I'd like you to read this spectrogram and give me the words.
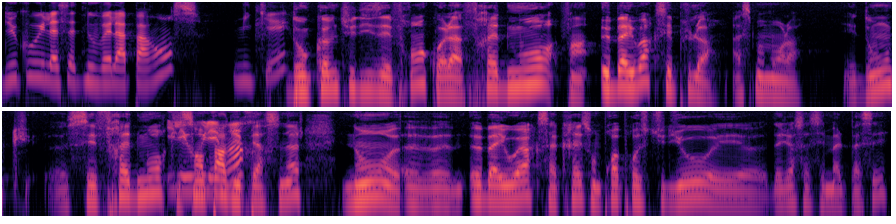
Du coup, il a cette nouvelle apparence, Mickey? Donc comme tu disais Franck, voilà, Fred Moore, enfin Iwerks c'est plus là à ce moment-là. Et donc euh, c'est Fred Moore Il qui s'empare du personnage. Non, euh, Iwerks a créé son propre studio et euh, d'ailleurs ça s'est mal passé.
